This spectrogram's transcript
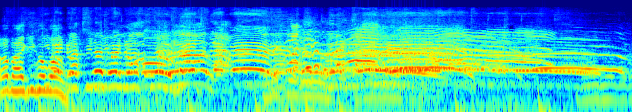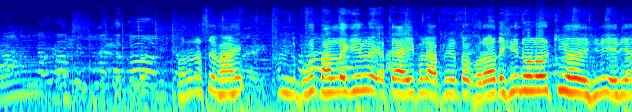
অ ভাই কি খবৰ? ঘৰত আছে ভাই? বহুত ভাল লাগিল। ইয়াতে আহি পেলাই আপোনালোকৰ ঘৰত এইখিনি তোমালোকৰ কি হয়? এইখিনি এৰিয়া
